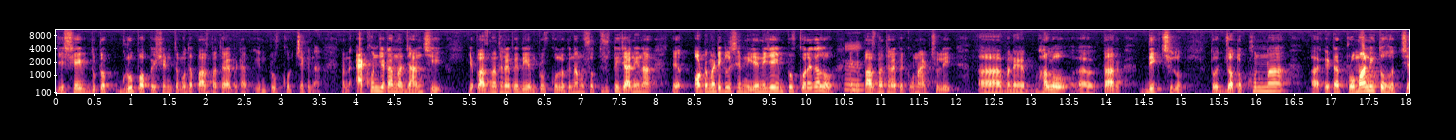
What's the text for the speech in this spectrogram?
যে সেই দুটো গ্রুপ অফ পেশেন্টের মধ্যে প্লাজমা থেরাপিটা ইমপ্রুভ করছে কিনা। কারণ এখন যেটা আমরা জানছি যে প্লাজমা থেরাপি দিয়ে ইমপ্রুভ করল কিন্তু আমরা সত্যি সত্যি জানি না যে অটোমেটিক্যালি সে নিজে নিজে ইমপ্রুভ করে গেল নাকি প্লাজমা থেরাপির কোনো অ্যাকচুয়ালি মানে ভালো তার দিক ছিল। তো যতক্ষণ না এটা প্রমাণিত হচ্ছে,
